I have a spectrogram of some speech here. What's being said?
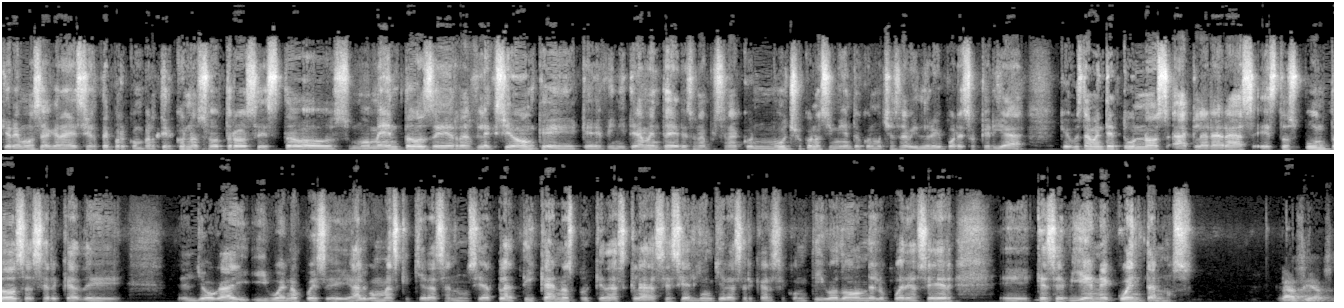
queremos agradecerte por compartir con nosotros estos momentos de reflexión, que, definitivamente eres una persona con mucho conocimiento, con mucha sabiduría y por eso quería que justamente tú nos aclararas estos puntos acerca de el yoga y, bueno, pues eh, algo más que quieras anunciar, platícanos porque das clases, si alguien quiere acercarse contigo, dónde lo puede hacer, eh, qué se viene, cuéntanos. Gracias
